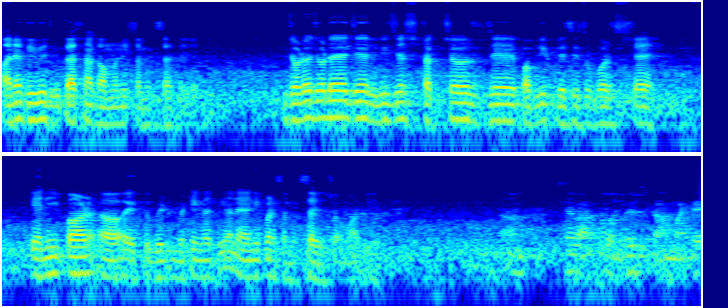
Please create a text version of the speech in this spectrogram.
અને વિવિધ વિકાસના કામોની સમીક્ષા થઈ હતી. જોડે જોડે જે રિલિજિયસ સ્ટ્રક્ચર્સ જે પબ્લિક પ્લેસીસ ઉપર છે, એની પણ એક મિટિંગ હતી અને એની પણ સમીક્ષા યોજવામાં આવી હતી. સાહેબ આપ તો ઓલવેઝ કામ માટે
